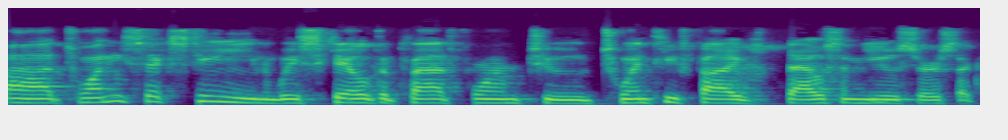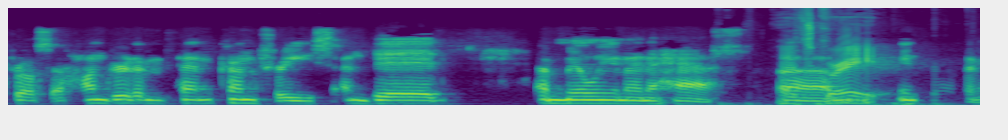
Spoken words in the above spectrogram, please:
Uh, 2016, we scaled the platform to 25,000 users across 110 countries and did a million and a half. That's um, great. All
